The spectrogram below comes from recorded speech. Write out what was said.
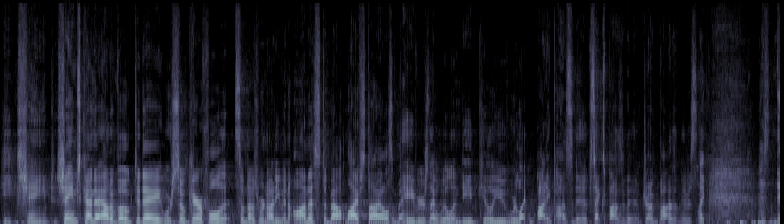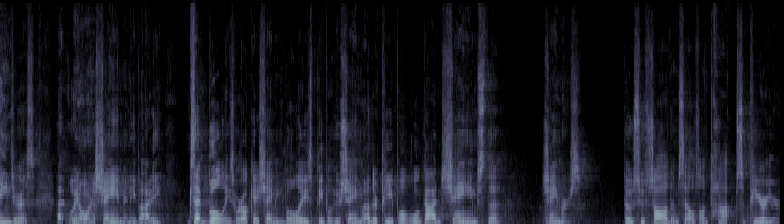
He shamed. Shame's kind of out of vogue today. We're so careful that sometimes we're not even honest about lifestyles and behaviors that will indeed kill you. We're like body positive, sex positive, drug positive. It's like, that's dangerous. Uh, we don't want to shame anybody, except bullies. We're okay shaming bullies, people who shame other people. Well, God shames the shamers those who saw themselves on top, superior,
